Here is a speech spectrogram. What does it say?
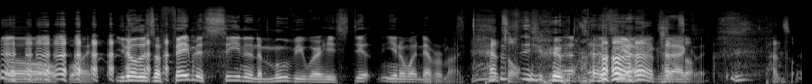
Oh boy! You know, there's a famous scene in a movie where he's still. You know what? Never mind. Pencil. yeah, exactly. Pencil.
